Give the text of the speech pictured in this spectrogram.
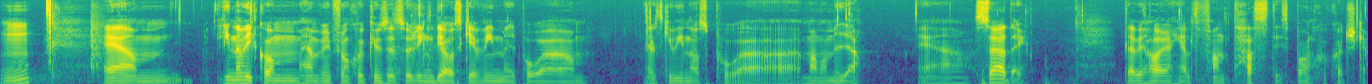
Mm. Um, innan vi kom hem från sjukhuset så ringde jag och skrev in mig på, eh, eller skrev in oss på eh, Mamma Mia eh, Söder där vi har en helt fantastisk barnsjuksköterska.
